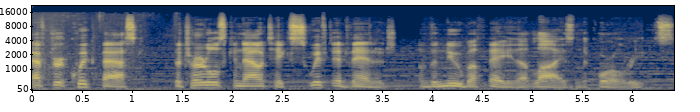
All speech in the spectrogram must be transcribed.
After a quick bask, the turtles can now take swift advantage of the new buffet that lies in the coral reefs.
